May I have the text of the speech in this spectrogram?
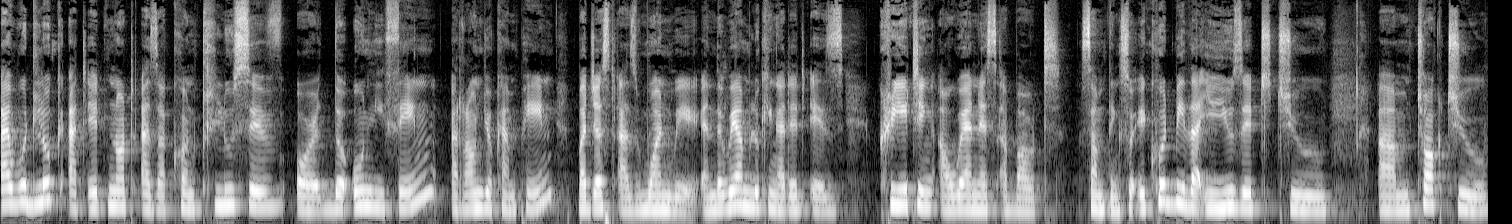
I would look at it not as a conclusive or the only thing around your campaign, but just as one way. And the way I'm looking at it is creating awareness about something. So it could be that you use it to um, talk to,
